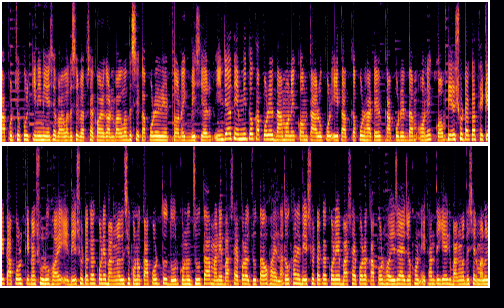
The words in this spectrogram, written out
কাপড় চোপড় কিনে নিয়ে এসে বাংলাদেশের ব্যবসা করে, কারণ বাংলাদেশে কাপড়ের রেট তো অনেক বেশি। আর ইন্ডিয়াতে এমনি তো কাপড়ের দাম অনেক কম, তার উপর এই তাঁত কাপড় হাটের কাপড়ের দাম অনেক কম। দেড়শো টাকা থেকে কাপড় কেনা শুরু হয়, এ দেড়শো টাকা করে বাংলাদেশে কোনো কাপড় তো দূর, কোনো জুতা মানে বাসায় পরা জুতাও হয় না। তো ওখানে দেড়শো টাকা করে বাসায় পরা কাপড় হয়ে যায় যখন এখান থেকে বাংলাদেশের মানুষ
